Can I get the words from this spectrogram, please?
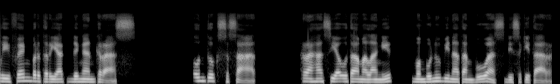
Li Feng berteriak dengan keras. Untuk sesaat. Rahasia utama langit, membunuh binatang buas di sekitar.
